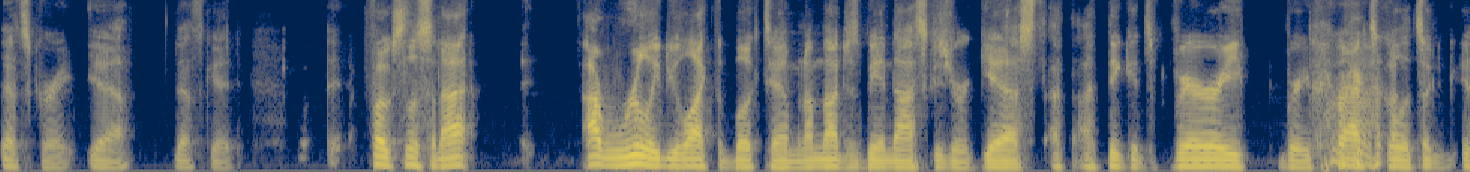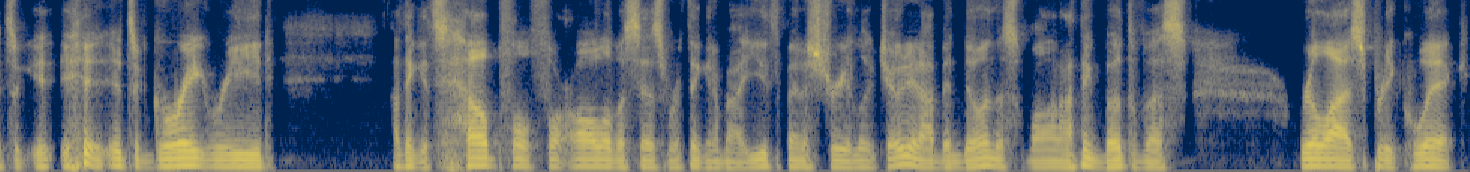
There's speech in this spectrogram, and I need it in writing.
that's great yeah that's good folks listen i I really do like the book, Tim, and I'm not just being nice because you're a guest. I, I, think it's very, very practical. it's a, it's a, it, it's a great read. I think it's helpful for all of us as we're thinking about youth ministry. Look, Jody and I've been doing this a while, and I think both of us realized pretty quick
